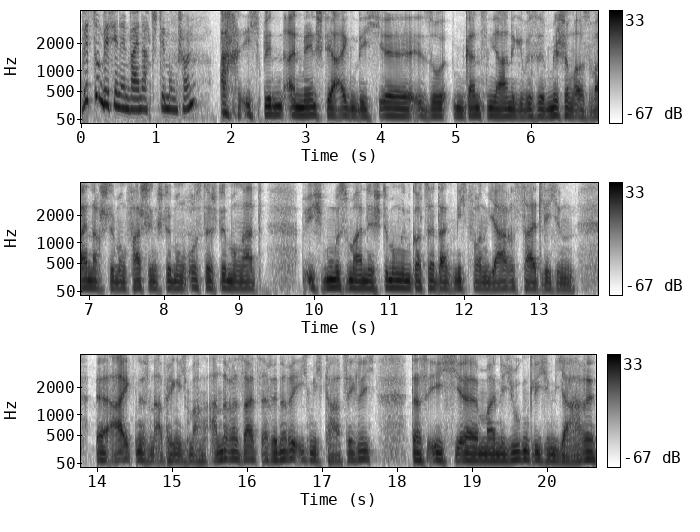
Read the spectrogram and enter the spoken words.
Bist du ein bisschen in Weihnachtsstimmung schon? Ach, ich bin ein Mensch, der eigentlich äh, so im ganzen Jahr eine gewisse Mischung aus Weihnachtsstimmung, Faschingsstimmung, Osterstimmung hat. Ich muss meine Stimmungen Gott sei Dank nicht von jahreszeitlichen Ereignissen abhängig machen. Andererseits erinnere ich mich tatsächlich, dass ich äh, meine jugendlichen Jahre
